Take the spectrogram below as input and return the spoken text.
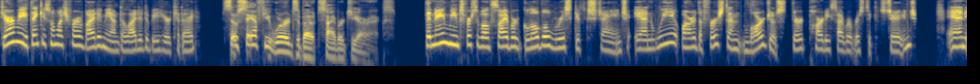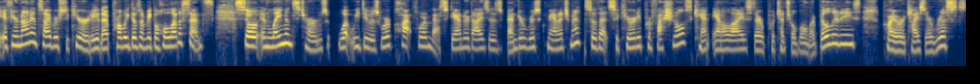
Jeremy, thank you so much for inviting me. I'm delighted to be here today. So, say a few words about CyberGRX. The name means, first of all, Cyber Global Risk Exchange, and we are the first and largest third party cyber risk exchange. And if you're not in cybersecurity, that probably doesn't make a whole lot of sense. So in layman's terms, what we do is we're a platform that standardizes vendor risk management so that security professionals can analyze their potential vulnerabilities, prioritize their risks,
